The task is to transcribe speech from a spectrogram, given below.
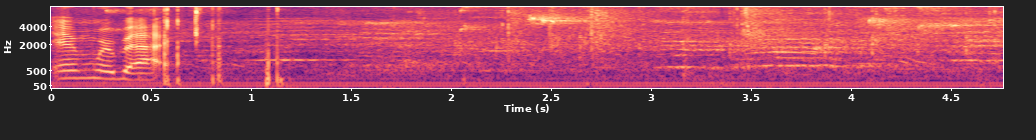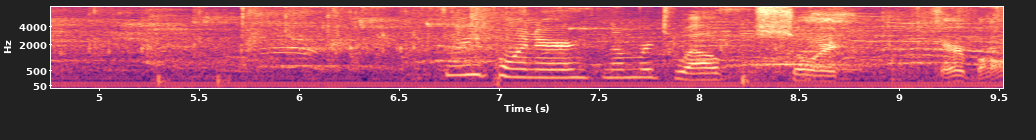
And we're back. Three pointer, number 12, short, air ball.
